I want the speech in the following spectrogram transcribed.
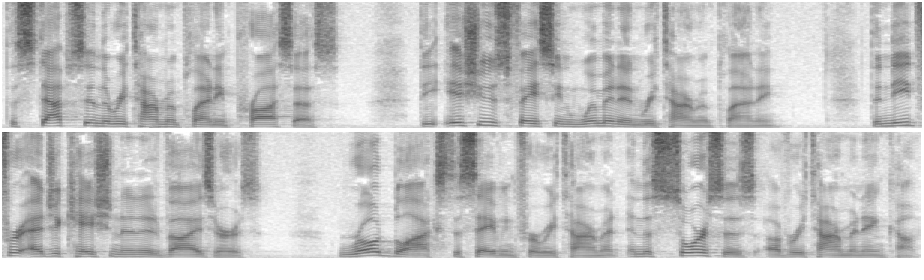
the steps in the retirement planning process, the issues facing women in retirement planning, the need for education and advisors, roadblocks to saving for retirement, and the sources of retirement income.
